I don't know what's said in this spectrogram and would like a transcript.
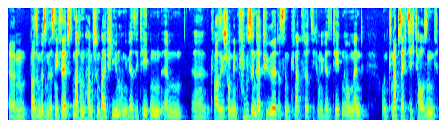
Ähm, also müssen wir es nicht selbst machen, haben schon bei vielen Universitäten ähm, äh, quasi schon den Fuß in der Tür. Das sind knapp 40 Universitäten im Moment und knapp 60.000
